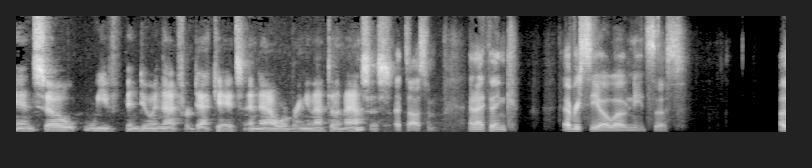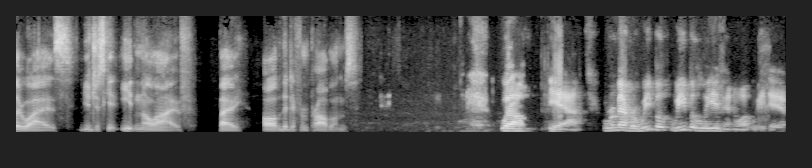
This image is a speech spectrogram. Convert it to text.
and so we've been doing that for decades, and now we're bringing that to the masses. That's awesome. And I think every COO needs this. Otherwise, you just get eaten alive by all of the different problems. Well, yeah. Remember, we be- we believe in what we do.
